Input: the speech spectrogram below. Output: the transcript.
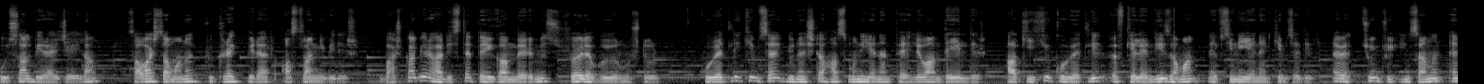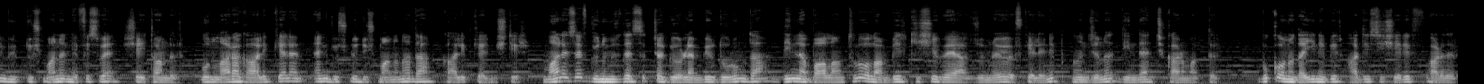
uysal birer ceylan, savaş zamanı kükrek birer aslan gibidir. Başka bir hadiste peygamberimiz şöyle buyurmuştur. Kuvvetli kimse güneşte hasmını yenen pehlivan değildir. Hakiki kuvvetli öfkelendiği zaman nefsini yenen kimsedir. Evet çünkü insanın en büyük düşmanı nefis ve şeytandır. Bunlara galip gelen en güçlü düşmanına da galip gelmiştir. Maalesef günümüzde sıkça görülen bir durum da dinle bağlantılı olan bir kişi veya zümreye öfkelenip hıncını dinden çıkarmaktır. Bu konuda yine bir hadis-i şerif vardır.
